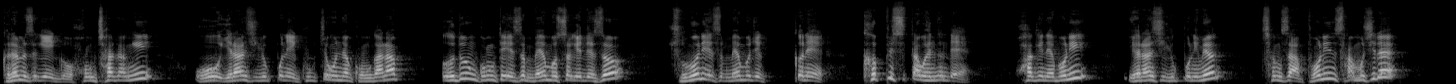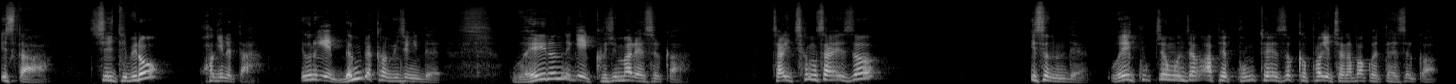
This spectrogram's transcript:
그러면서 그홍 차장이 오후 11시 6분에 국정원장 공간 앞 어두운 공터에서 메모 쓰게 돼서 주머니에서 메모지 꺼내 커피 썼다고 했는데 확인해 보니 11시 6분이면 청사 본인 사무실에 있었다. CCTV로 확인했다. 이거는 이게 명백한 위정인데 왜 이런 이게 거짓말을 했을까? 자기 청사에서 있었는데 왜 국정원장 앞에 공터에서 급하게 전화 받고 했다 했을까?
